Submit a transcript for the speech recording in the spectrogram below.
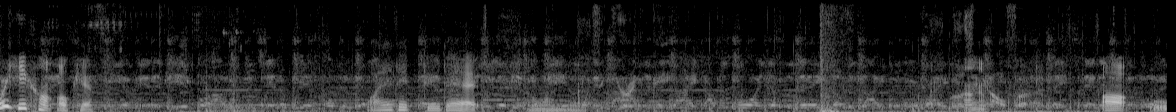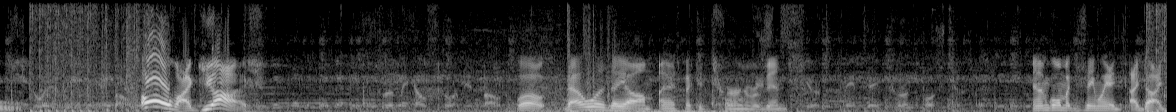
Where he come? Okay. Why did it do that? Oh. UAV inbound. oh my gosh! Well, that was a um unexpected turn of events, and I'm going back the same way I died.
